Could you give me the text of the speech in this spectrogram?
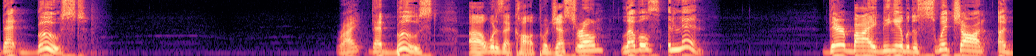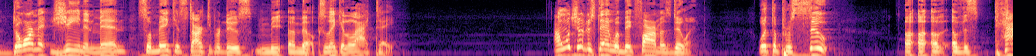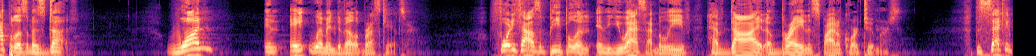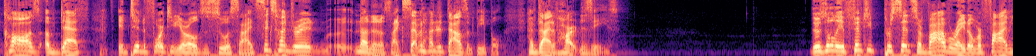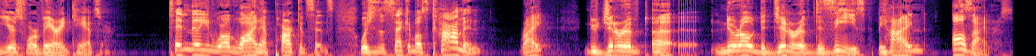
that boost right that boost uh, what is that called progesterone levels in men thereby being able to switch on a dormant gene in men so men can start to produce uh, milk, so they can lactate. I want you to understand what Big Pharma is doing, what the pursuit of, of, of this capitalism has done. One in eight women develop breast cancer. 40,000 people in, in the US, I believe, have died of brain and spinal cord tumors. The second cause of death in 10 to 14 year olds is suicide. 600, no, no, no, it's like 700,000 people have died of heart disease. There's only a 50% survival rate over five years for ovarian cancer. 10 million worldwide have Parkinson's, which is the second most common right? Neurodegenerative, uh, neurodegenerative disease behind Alzheimer's.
